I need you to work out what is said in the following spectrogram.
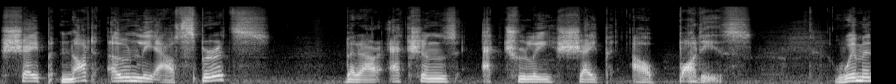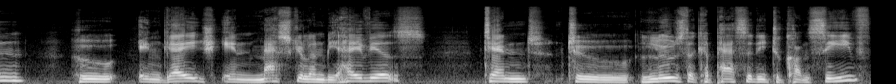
shape not only our spirits, but our actions actually shape our bodies. Women who engage in masculine behaviors tend to lose the capacity to conceive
